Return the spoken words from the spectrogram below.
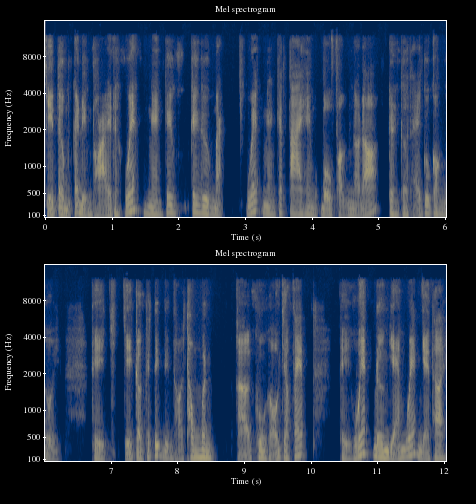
chỉ từ một cái điện thoại thôi, quét ngang cái cái gương mặt, quét ngang cái tai hay một bộ phận nào đó trên cơ thể của con người, thì chỉ cần cái tiếp điện thoại thông minh ở khuôn khổ cho phép, thì quét đơn giản quét vậy thôi,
